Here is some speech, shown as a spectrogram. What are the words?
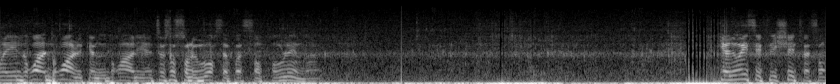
Bon, il est droit, droit, le canot droit. De toute façon, sur le bord, ça passe sans problème. hein. Le canoë, c'est fléché de toute façon.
